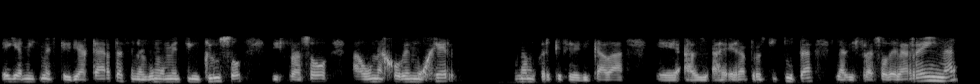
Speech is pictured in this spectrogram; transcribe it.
ella misma escribía cartas, en algún momento incluso disfrazó a una joven mujer una mujer que se dedicaba eh, a, era prostituta, la disfrazó de la reina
